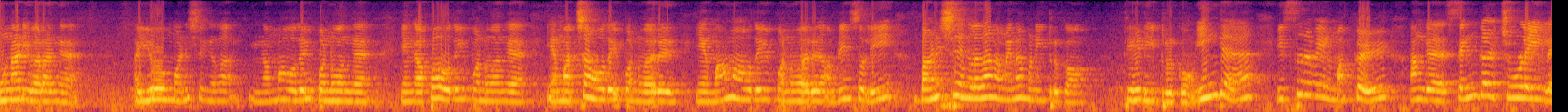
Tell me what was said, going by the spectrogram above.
முன்னாடி வராங்க? ஐயோ மனுஷங்க தான் எங்கள் அம்மா உதவி பண்ணுவாங்க. எங்கள் அப்பா உதவி பண்ணுவாங்க. என் மச்சான் உதவி பண்ணுவார். என் மாமா உதவி பண்ணுவார் அப்படின்னு சொல்லி மனுஷங்களை தான் நம்ம என்ன பண்ணிகிட்ருக்கோம் தேடிட்டு இருக்கோம் இங்க இஸ்ரவேல் மக்கள் அங்க செங்கல் சூளையில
